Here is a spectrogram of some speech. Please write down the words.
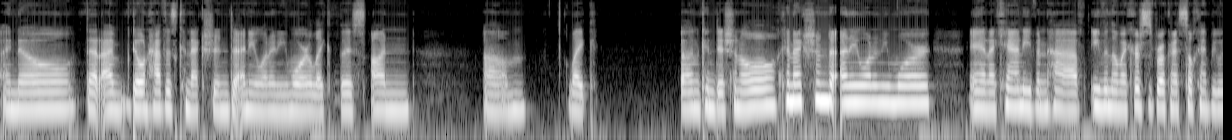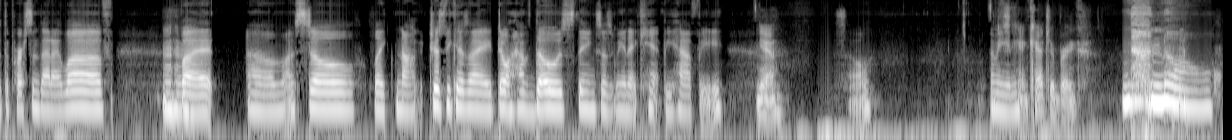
I know that I don't have this connection to anyone anymore, like this un, um, like unconditional connection to anyone anymore. And I can't even have, even though my curse is broken, I still can't be with the person that I love. Mm-hmm. But um, I'm still like not just because I don't have those things doesn't mean I can't be happy. Yeah, So, I just mean, can't catch a break. no. no.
